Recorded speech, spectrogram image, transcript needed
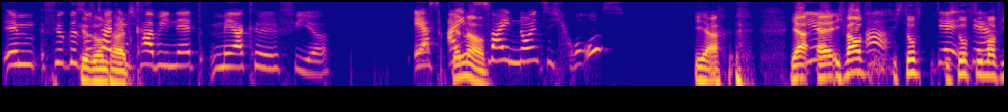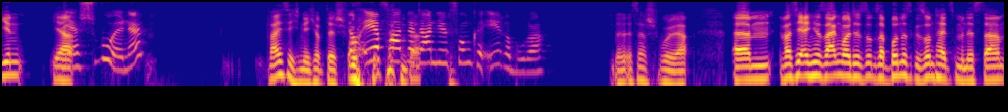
im, für Gesundheit, Gesundheit. im Kabinett Merkel 4. Er ist Genau. 1,92 groß? Ja. Ja, Der- äh, ich war auf, ah, ich durfte, ich durfte ihm auf jeden, ja, Der ist schwul, ne? weiß ich nicht, ob der schwul Doch, ist. Ehepartner Daniel Funke, Ehre, Bruder. Dann ist er schwul, ja. Ähm, was ich eigentlich nur sagen wollte, ist unser Bundesgesundheitsminister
